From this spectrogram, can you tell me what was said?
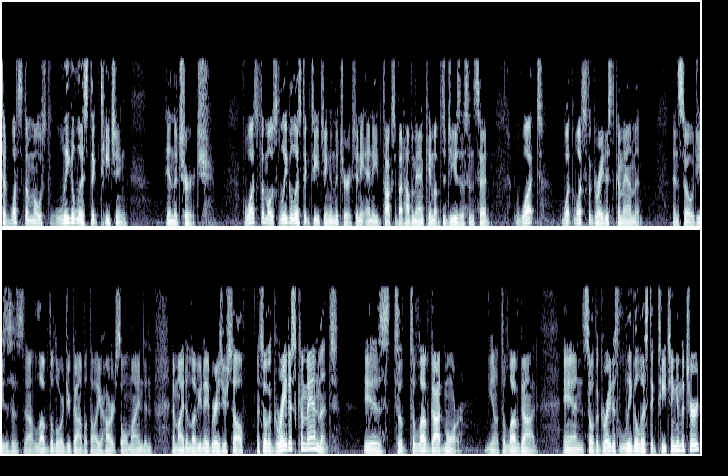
said, "What's the most legalistic teaching in the church?" What's the most legalistic teaching in the church? And he and he talks about how the man came up to Jesus and said, "What what what's the greatest commandment?" And so Jesus says, uh, "Love the Lord your God with all your heart, soul, mind, and, and might, and love your neighbor as yourself." And so the greatest commandment is to to love God more. You know, to love God. And so the greatest legalistic teaching in the church.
